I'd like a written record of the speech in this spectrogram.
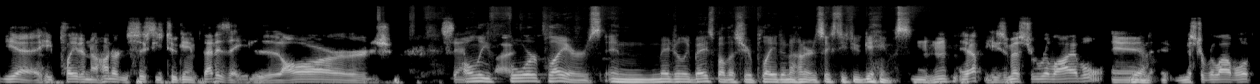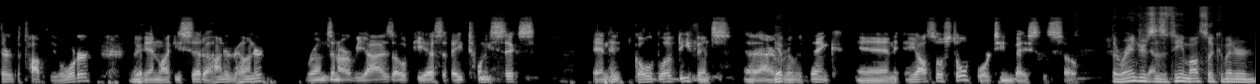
yeah, he played in 162 games. That is a large sample Only size. four players in Major League Baseball this year played in 162 games. Mm-hmm. Yep, he's Mr. Reliable and Mr. Reliable up there at the top of the order. Yep. Again, like you said, 100 100 runs and RBIs, OPS of 826, and hit Gold Glove defense. Uh, I Yep. really think, and he also stole 14 bases. So The Rangers Yeah. as a team also committed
